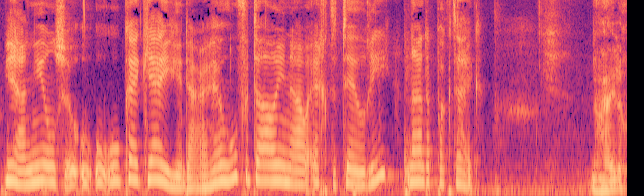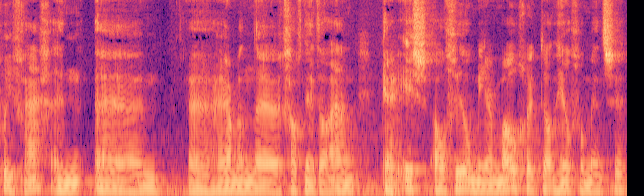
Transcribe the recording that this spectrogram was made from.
Ja, Niels, hoe, hoe kijk jij hier naar? Hè? Hoe vertaal je nou echt de theorie naar de praktijk? Nou, hele goede vraag. En uh, uh, Herman uh, gaf net al aan, er is al veel meer mogelijk dan heel veel mensen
